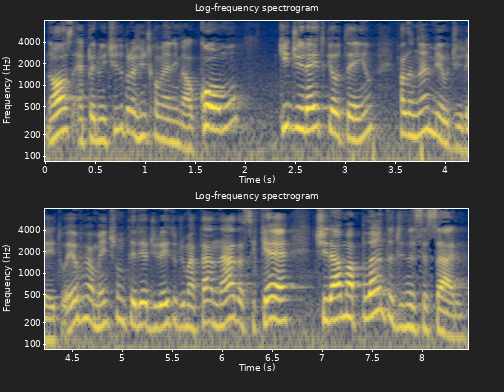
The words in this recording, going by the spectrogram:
Nós, é permitido para a gente comer animal. Como? Que direito que eu tenho? Falando, não é meu direito. Eu realmente não teria direito de matar nada sequer, tirar uma planta desnecessária.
